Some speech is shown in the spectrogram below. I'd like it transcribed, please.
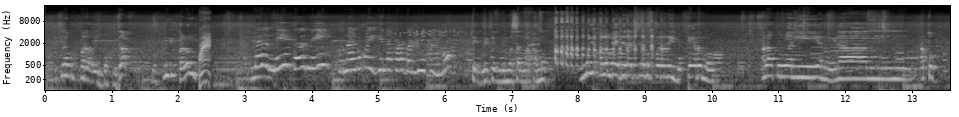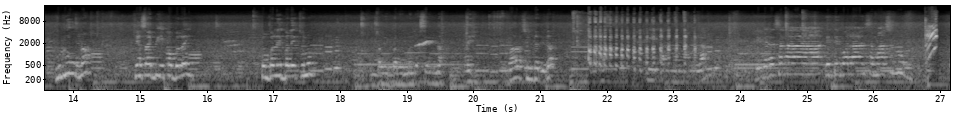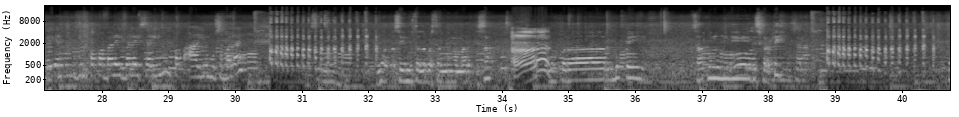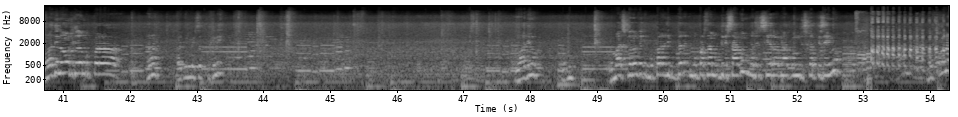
Hindi ka na magpararibok da. Magpuyo ka lang. Tell me, tell me. Kung ano kayo ginaparabalyuan mo? Tigmitig mo sa mata mo. Umuyo ka lang ba? Hindi natin sila magpararibok. Kaya mo, ano ito nga ni, ano, inan, ato. Gulo na. Kaya sabi, ipabalay. Pambalay-balay ito no. Pambalay-balay man na sinda. Ay, para sinda dida. Kita naman lang. Hindi ka na sana titiwalaan sa masunod. Kaya hindi papabalay-balay sa inyo, papaayo mo sa balay. Kasi, yung kasi mo sa labas ng mga martis ha. Huh? Para ribok kay sa akong ni diskarte. Mo sana. Mga din ako sila mo para, ha? Pwede may sa pagli. Mga din Lumayas ka lang, para di mo para sa magdiris ako, nasisira na akong diskarte sa inyo. Buto ka na. Eh,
